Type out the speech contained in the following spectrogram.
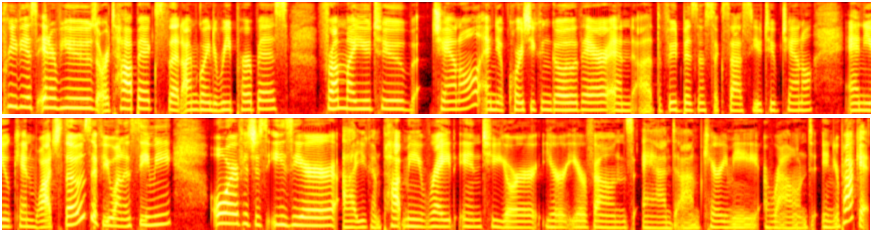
previous interviews or topics that I'm going to repurpose from my YouTube channel. And of course, you can go there and uh, the Food Business Success YouTube channel, and you can watch those if you want to see me. Or if it's just easier, uh, you can pop me right into your your earphones and um, carry me around in your pocket.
